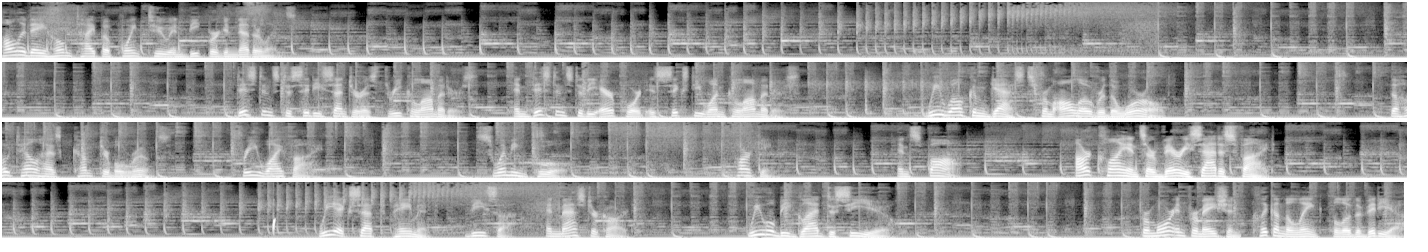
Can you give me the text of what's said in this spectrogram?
Holiday home type A Point 2 in Beekbergen, Netherlands. Distance to city center is 3 kilometers. And distance to the airport is 61 kilometers. We welcome guests from all over the world. The hotel has comfortable rooms, free Wi-Fi, swimming pool, parking, and spa. Our clients are very satisfied. We accept payment, Visa, and MasterCard. We will be glad to see you. For more information, click on the link below the video.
